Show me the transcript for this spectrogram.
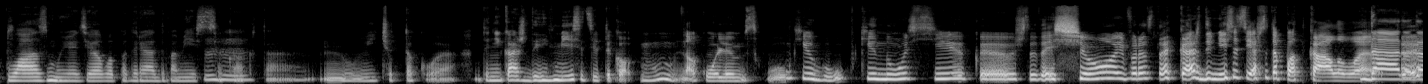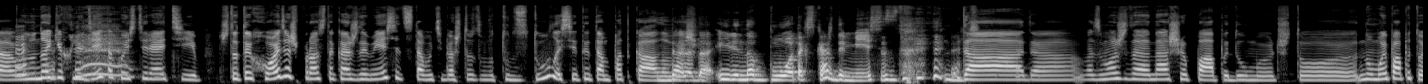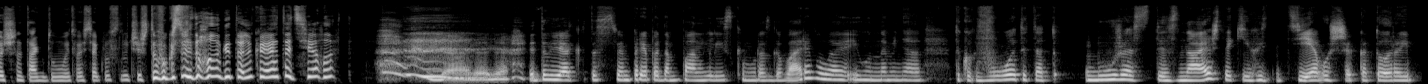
плазму я делала подряд два месяца угу. как-то, ну и что-то такое. Это не каждый месяц я такая, м-м, наколем скулки, губки, носик, э, что-то еще, и просто каждый месяц я что-то подкалываю. Да, да, да. У многих людей такой стереотип, что ты ходишь просто каждый месяц, там у тебя что-то вот тут сдулось, и ты там подкалываешь. Да, да, да. Или на ботокс каждый месяц. Да, да. Возможно, наши папы думают, что... Ну, мой папа точно так думает, во всяком случае, что у косметолога только это делают. Да, да, да. Это я как-то со своим преподом по английскому разговаривала, и он на меня такой, вот этот ужас, ты знаешь таких девушек, которые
